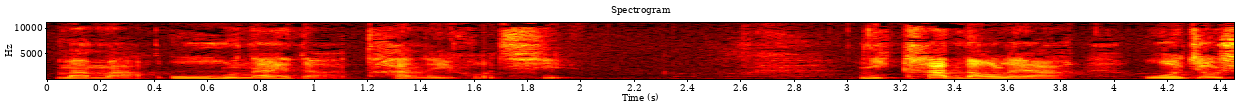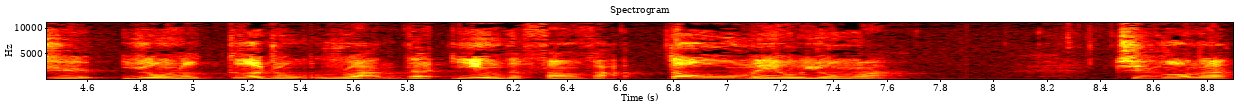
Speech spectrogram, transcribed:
妈妈无奈的叹了一口气。你看到了呀，我就是用了各种软的、硬的方法都没有用啊。之后呢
